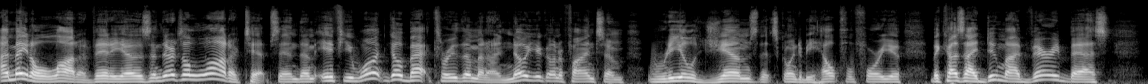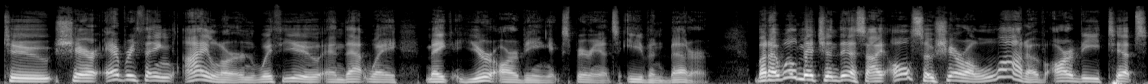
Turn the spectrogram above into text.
I made a lot of videos and there's a lot of tips in them. If you want, go back through them and I know you're going to find some real gems that's going to be helpful for you because I do my very best to share everything I learned with you and that way make your RVing experience even better. But I will mention this I also share a lot of RV tips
